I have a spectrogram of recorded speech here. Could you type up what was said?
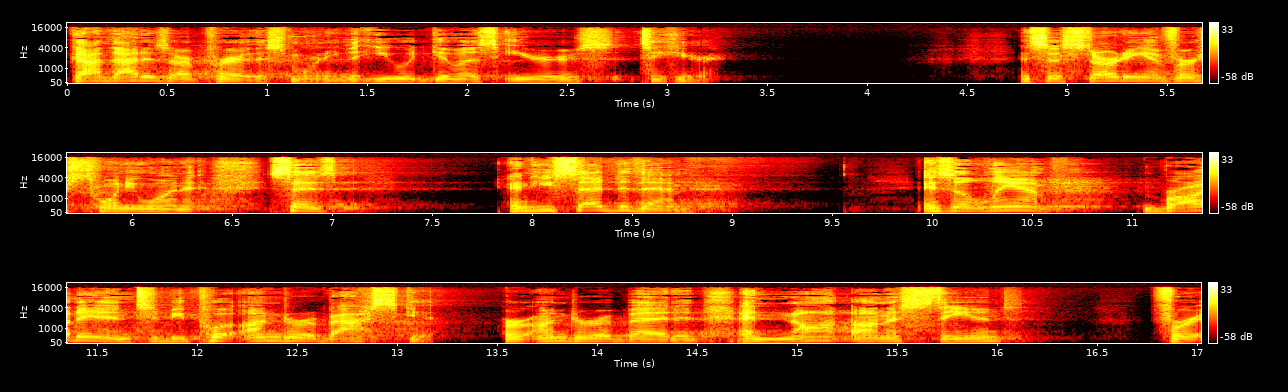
God, that is our prayer this morning, that you would give us ears to hear. And so, starting at verse 21, it says, And he said to them, Is a lamp brought in to be put under a basket or under a bed and, and not on a stand? For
